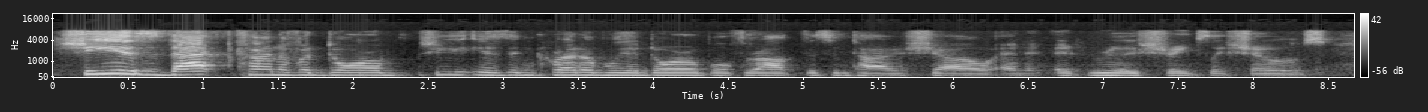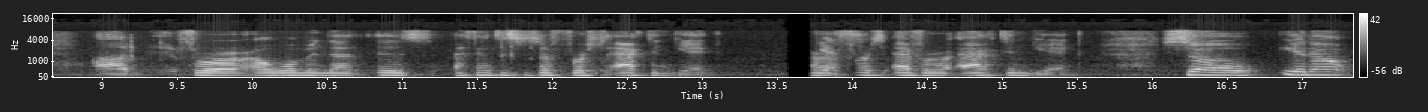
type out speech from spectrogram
She is that kind of adorable. She is incredibly adorable throughout this entire show, and it, it really strangely shows uh, for a woman that is. I think this is her first acting gig, her Yes. first ever acting gig. So you know,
